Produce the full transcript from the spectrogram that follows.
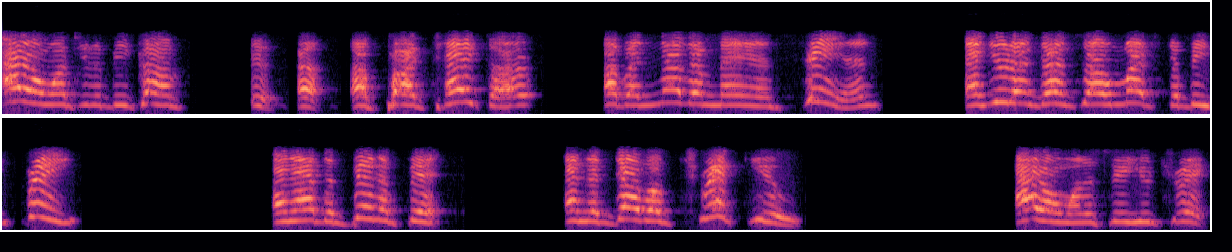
I don't want you to become a, a partaker of another man's sin, and you done done so much to be free and have the benefit, and the devil trick you. I don't want to see you tricked.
